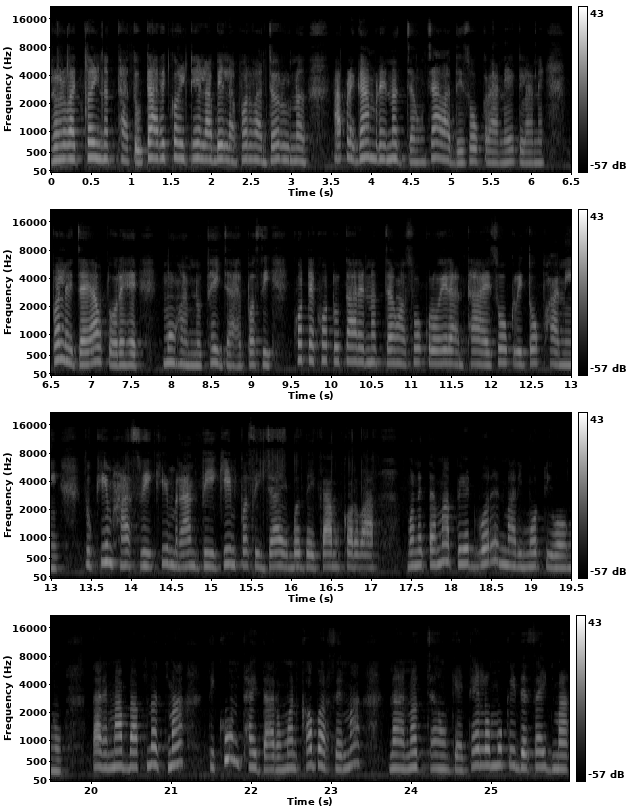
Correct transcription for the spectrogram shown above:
રડવા કઈ નથી થતું. તારે કોઈ ઠેલા બેલા ભરવા જરૂર નથી. આપણે ગામડે નથી જવું જવા દે છોકરાને એકલાને. ભલે જાય, આવતો રહે. મોહનનું થઈ જાય પછી. ખોટે ખોટું તારે નથી જવા. છોકરો હેરાન થાય, છોકરી તોફાની. તું કેમ હાસવી, કેમ રાંધી, કેમ પછી જાય બધે કામ કરવા? મને તમા પેટ ભરે મારી મોટી વહુનું. તારે મા બાપ નથી માં? તી કોણ થાય તારું? મને ખબર છે માં. ના, નથી જાઉં ક્યાંય. ઠેલો મૂકી દે સાઈડમાં.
